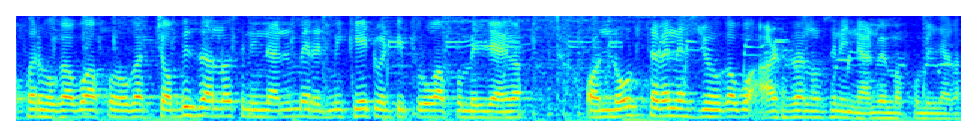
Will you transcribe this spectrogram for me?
ऑफ़र होगा, वो आपको होगा चौबीस हज़ार नौ सौ निन्यानवे में रेडमी के ट्वेंटी प्रो आपको मिल जाएगा। और नोट सेवन एस जो होगा वो आठ हज़ार नौ सौ निन्यानवे में आपको मिल जाएगा।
